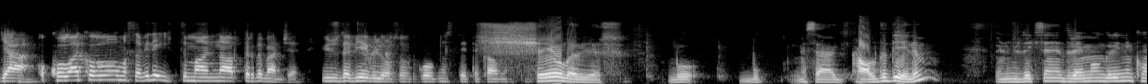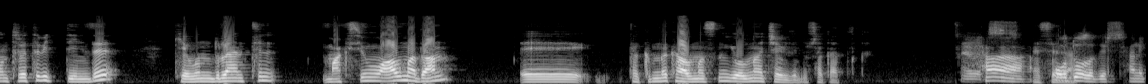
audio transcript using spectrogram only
Ya o kolay kolay olmasa bile ihtimalini arttırdı bence. Yüzde bir bile olsa Golden State'te kalması. Şey olabilir. Bu bu mesela kaldı diyelim. Önümüzdeki sene Draymond Green'in kontratı bittiğinde Kevin Durant'in maksimum almadan e, takımda kalmasının yolunu açabilir bu sakatlık. Evet. Ha, Mesela. o da olabilir. Hani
